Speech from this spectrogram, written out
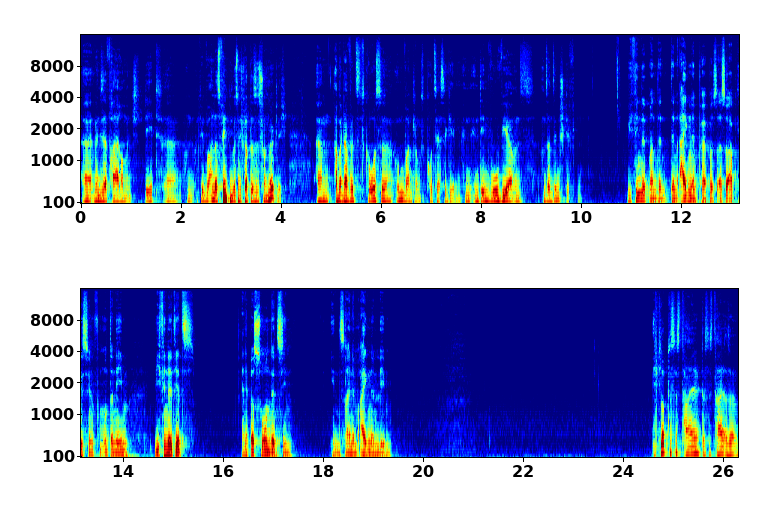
äh, wenn dieser Freiraum entsteht äh, und, und wir ihn woanders finden müssen. Ich glaube, das ist schon möglich. Ähm, aber da wird es große Umwandlungsprozesse geben, in, in dem, wo wir uns unseren Sinn stiften. Wie findet man denn den eigenen Purpose? Also abgesehen vom Unternehmen, wie findet jetzt eine Person den Sinn in seinem eigenen Leben? Ich glaube, das ist Teil, das ist Teil also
